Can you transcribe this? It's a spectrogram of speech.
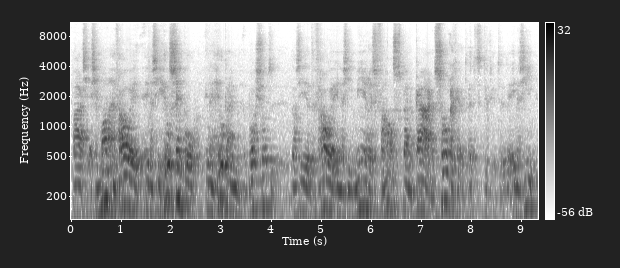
maar als je, als je mannen- en vrouwenenergie heel simpel in een heel klein box stopt, dan zie je dat de vrouwenenergie meer is van alles bij elkaar, het zorgen, het, het, de, de, energie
